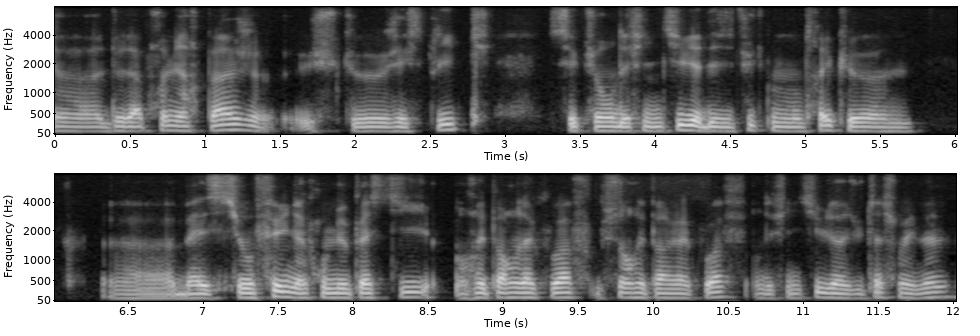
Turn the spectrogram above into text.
euh, de la première page, ce que j'explique, c'est qu'en définitive, il y a des études qui ont montré que euh, bah, si on fait une acromioplastie en réparant la coiffe ou sans réparer la coiffe, en définitive, les résultats sont les mêmes.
